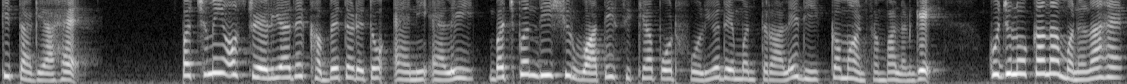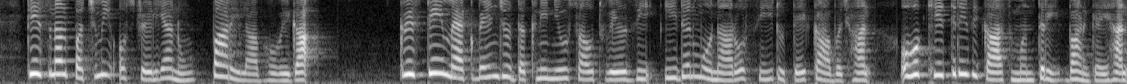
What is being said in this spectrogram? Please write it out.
ਕੀਤਾ ਗਿਆ ਹੈ। ਪੱਛਮੀ ਆਸਟ੍ਰੇਲੀਆ ਦੇ ਖੱਬੇ ਧੜੇ ਤੋਂ ਐਨੀ ਐਲੀ ਬਚਪਨ ਦੀ ਸ਼ੁਰੂਆਤੀ ਸਿੱਖਿਆ ਪੋਰਟਫੋਲੀਓ ਦੇ ਮੰਤਰਾਲੇ ਦੀ ਕਮਾਂਡ ਸੰਭਾਲਣਗੇ। ਕੁਝ ਲੋਕਾਂ ਦਾ ਮੰਨਣਾ ਹੈ ਕਿ ਇਸ ਨਾਲ ਪੱਛਮੀ ਆਸਟ੍ਰੇਲੀਆ ਨੂੰ ਭਾਰੀ ਲਾਭ ਹੋਵੇਗਾ। ਕ੍ਰਿਸਟੀ ਮੈਕਬੇਨ ਜੋ ਦੱਖਣੀ ਨਿਊ ਸਾਊਥ ਵੇਲਜ਼ ਦੀ ਈਡਨ ਮੋਨਾਰੋ ਸੀਟ ਉੱਤੇ ਕਾਬਜ ਹਨ, ਉਹ ਖੇਤਰੀ ਵਿਕਾਸ ਮੰਤਰੀ ਬਣ ਗਏ ਹਨ।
